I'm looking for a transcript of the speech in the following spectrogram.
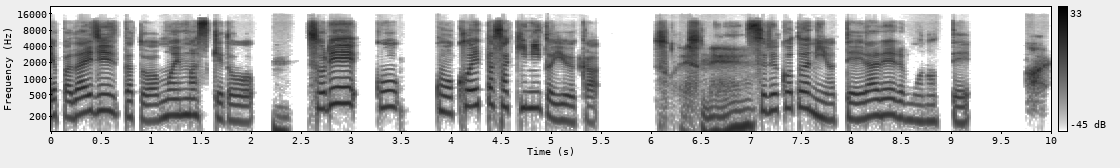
やっぱ大事だとは思いますけど、うん、それをこう超えた先にというか、そうですね。することによって得られるものって、はい、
